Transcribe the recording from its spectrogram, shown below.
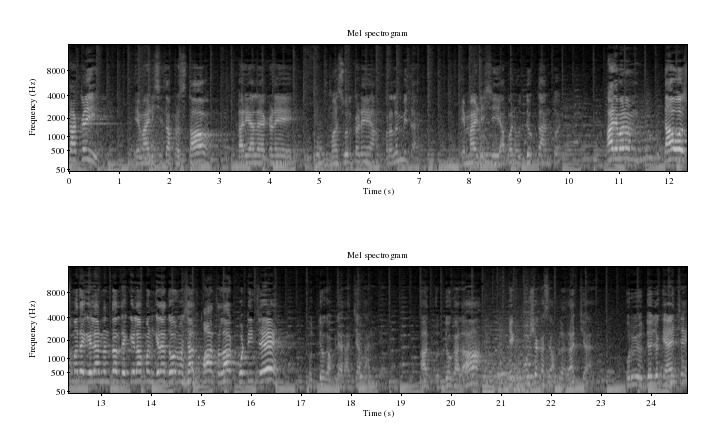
Takli. M I D सीचा प्रस्ताव कार्यालयाकडे महसूलकडे प्रलंबित आहे. एम आय डी सी आपण उद्योग तर आणतोय. आणि म्हणून दावोसमध्ये गेल्यानंतर देखील आपण गेल्या दोन वर्षात पाच लाख कोटीचे उद्योग आपल्या राज्यात आणले. आज उद्योगाला एक पोषक असं आपलं राज्य आहे. पूर्वी उद्योजक यायचे.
